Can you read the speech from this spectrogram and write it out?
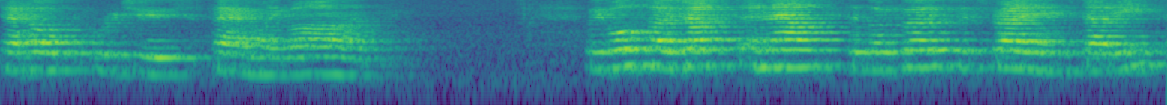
to help reduce family violence. We've also just announced the first Australian study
